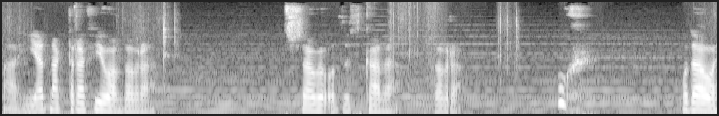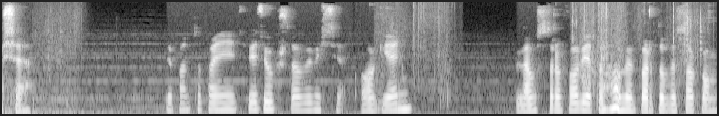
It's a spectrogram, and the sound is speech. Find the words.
A, jednak trafiłam, dobra. Strzały odzyskane. Dobra. Uch. Udało się. Wie pan co, panie niedźwiedziu? Przydałby mi się ogień. Klaustrofobię to mamy bardzo wysoką.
